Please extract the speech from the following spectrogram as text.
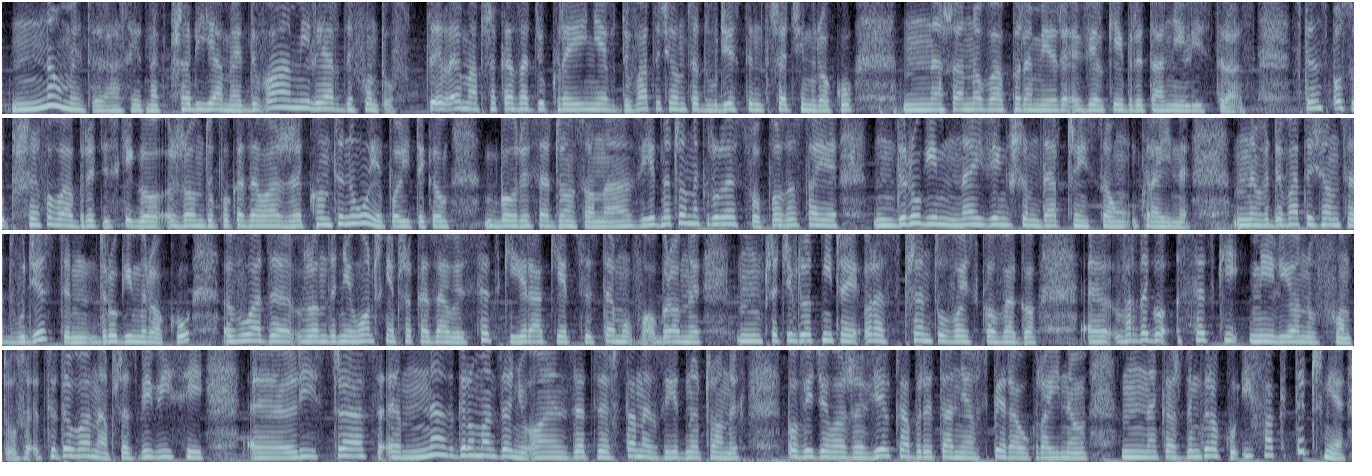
No my teraz jednak przebijamy 2 miliardy funtów. Tyle ma przekazać Ukrainie w 2023 roku nasza nowa premier Wielkiej Brytanii Liz Truss. W ten sposób szefowa brytyjskiego rządu pokazała, że kontynuuje politykę Borysa Johnsona Zjednoczone Królestwo pozostaje drugim największym darczyńcą Ukrainy. W 2022 roku władze w Londynie łącznie przekazały setki rakiet, systemów obrony przeciwlotniczej oraz sprzętu wojskowego e, wartego setki milionów funtów. Cytowana przez BBC e, Liz Truss e, na zgromadzeniu ONZ w Stanach Zjednoczonych powiedziała, że Wielka Brytania wspiera Ukrainę na każdym kroku i faktycznie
